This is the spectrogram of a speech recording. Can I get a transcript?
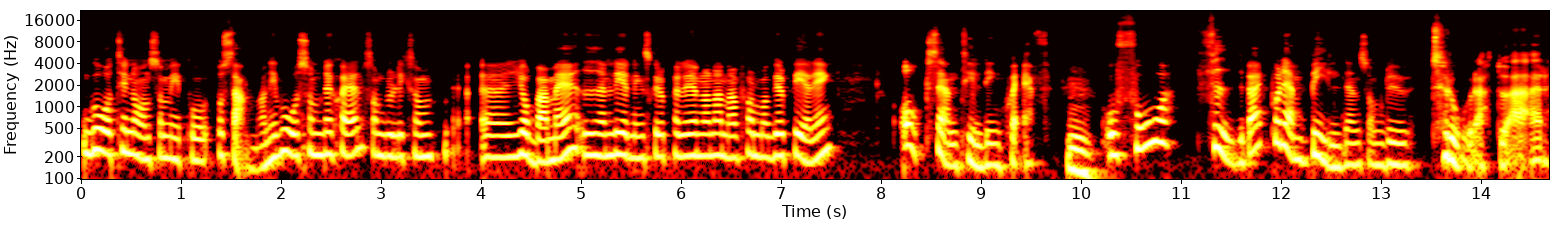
Gå till någon som är på, på samma nivå som dig själv, som du liksom, eh, jobbar med i en ledningsgrupp eller i någon annan form av gruppering. Och sen till din chef. Och få feedback på den bilden som du tror att du är.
